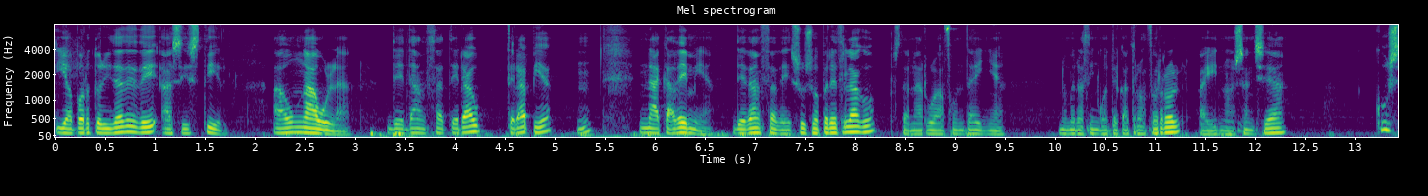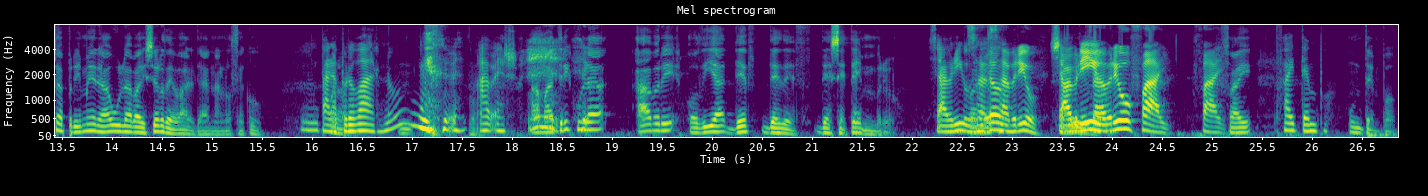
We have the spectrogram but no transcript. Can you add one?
E a oportunidade de asistir a un aula de danza terapia ¿m? na Academia de Danza de Suso Pérez Lago, que está na Rúa Fontaiña número 54 en Ferrol, aí non Sanxea, cusa primeira aula vai ser de balde, Ana Lucecú. Mm, para bueno, probar, non? Mm. a ver. A matrícula abre o día 10 de, 10 de setembro. Se abriu, se abriu. Se abriu. Se abriu fai, fai. Fai, fai tempo. Un tempo,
